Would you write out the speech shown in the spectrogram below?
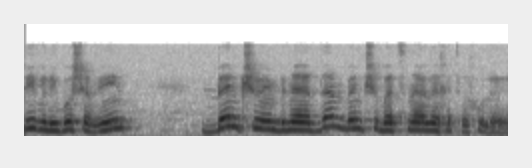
פיו וליבו שווים, בין כשהוא עם בני אדם, בין כשהוא בעצמי הלכת וכולי.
